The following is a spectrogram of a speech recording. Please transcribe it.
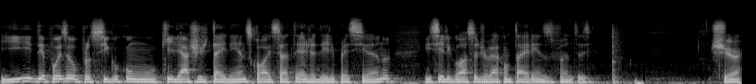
E depois eu prossigo com o que ele acha de ends, qual a estratégia dele para esse ano e se ele gosta de jogar com ends no fantasy. Sure.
